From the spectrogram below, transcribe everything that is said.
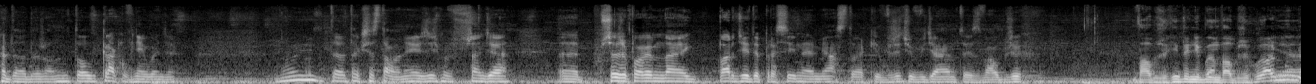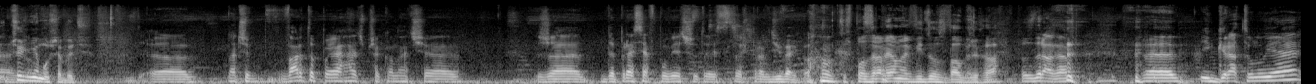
tak do, do, do żony, to Kraków niech będzie. No i to, tak się stało, nie? Jeździliśmy wszędzie. E, szczerze powiem, najbardziej depresyjne miasto, jakie w życiu widziałem, to jest Wałbrzych. Wałbrzych, nigdy nie byłem w Wałbrzychu, ale Jezu. czyli nie muszę być. E, znaczy, warto pojechać, przekonać się, że depresja w powietrzu to jest coś prawdziwego. Cóż, pozdrawiamy widzów z Wałbrzycha. Pozdrawiam. E, I gratuluję, e,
